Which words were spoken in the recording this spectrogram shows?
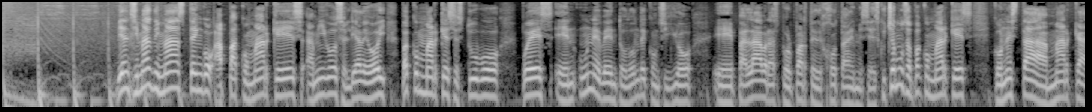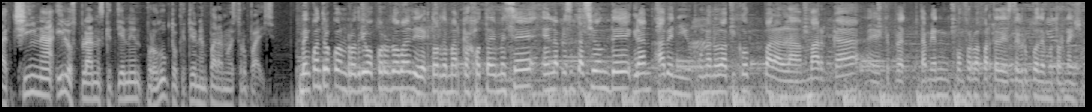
Bien, sin más ni más, tengo a Paco Márquez, amigos, el día de hoy. Paco Márquez estuvo pues en un evento donde consiguió eh, palabras por parte de JMC. Escuchemos a Paco Márquez con esta marca china y los planes que tienen, producto que tienen para nuestro país. Me encuentro con Rodrigo Córdoba, director de marca JMC, en la presentación de Grand Avenue, una nueva pick para la marca eh, que también conforma parte de este grupo de Motor Nation.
